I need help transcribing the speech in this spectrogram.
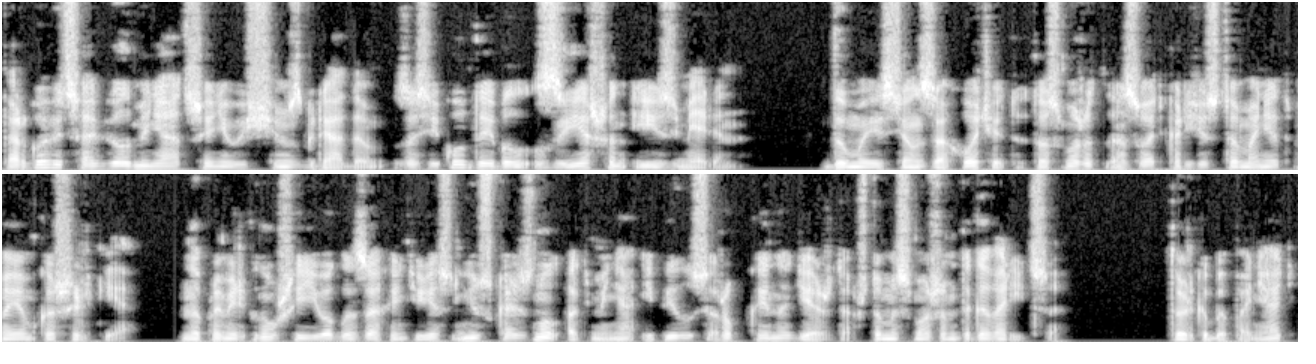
Торговец обвел меня оценивающим взглядом. За секунду я был взвешен и измерен. Думаю, если он захочет, то сможет назвать количество монет в моем кошельке. Но промелькнувший в его глазах интерес не ускользнул от меня, и пилась робкая надежда, что мы сможем договориться. Только бы понять,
